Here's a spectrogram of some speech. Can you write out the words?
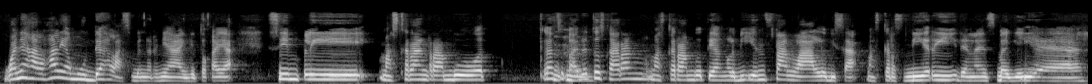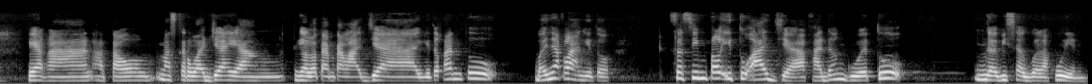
Pokoknya hal-hal yang mudah lah sebenarnya gitu. Kayak simply maskeran rambut. Kan suka ada tuh sekarang masker rambut yang lebih instan lah. Lo bisa masker sendiri dan lain sebagainya. Yeah. ya kan? Atau masker wajah yang tinggal lo tempel aja gitu kan tuh banyak lah gitu. Sesimpel itu aja kadang gue tuh nggak bisa gue lakuin.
